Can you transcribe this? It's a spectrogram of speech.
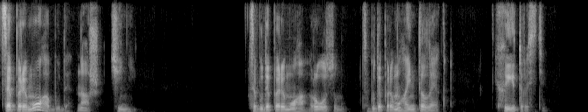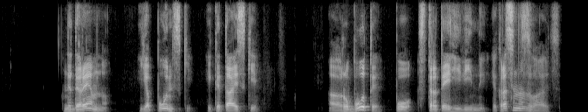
Це перемога буде наша чи ні? Це буде перемога розуму, це буде перемога інтелекту, хитрості. Недаремно японські і китайські роботи по стратегії війни якраз і називаються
